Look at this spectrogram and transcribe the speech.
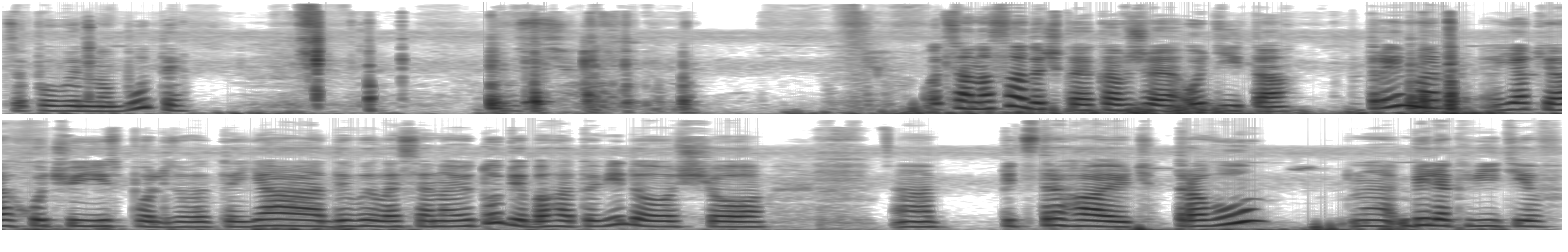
Це повинно бути. Ось. Оця насадочка, яка вже одіта. Тример, як я хочу її використовувати. Я дивилася на Ютубі багато відео, що е, підстригають траву е, біля квітів.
